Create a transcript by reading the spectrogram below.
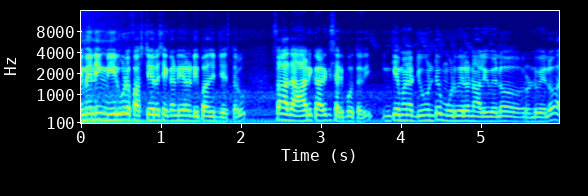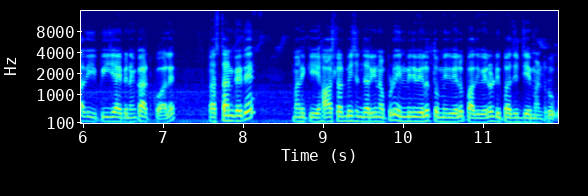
రిమైనింగ్ మీరు కూడా first year second year deposit చేస్తారు. సో అది ఆడికాడికి సరిపోతుంది. ఇంకేమైనా డ్యూ ఉంటే మూడు వేలు నాలుగు వేలో రెండు వేలో అది పీజీ అయిపోయినాక కట్టుకోవాలి. ప్రస్తుతానికైతే మనకి హాస్టల్ అడ్మిషన్ జరిగినప్పుడు ఎనిమిది వేలు తొమ్మిది వేలు పదివేలు డిపాజిట్ చేయమంటారు.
